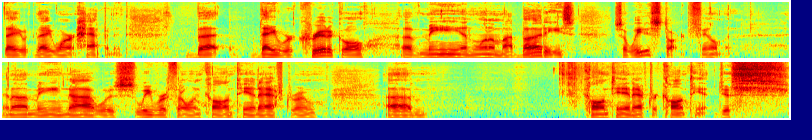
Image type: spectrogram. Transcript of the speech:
they they weren't happening. But they were critical of me and one of my buddies, so we just started filming. And I mean, I was we were throwing content after him, um, content after content, just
